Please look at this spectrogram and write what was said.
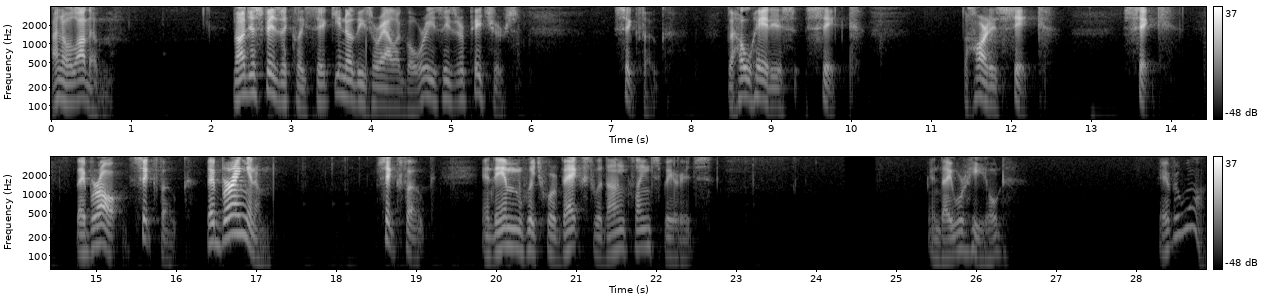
I know a lot of them. Not just physically sick. You know these are allegories, these are pictures. Sick folk. The whole head is sick. The heart is sick. Sick. They brought sick folk. They're bringing them. Sick folk. And them which were vexed with unclean spirits. And they were healed. Everyone.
